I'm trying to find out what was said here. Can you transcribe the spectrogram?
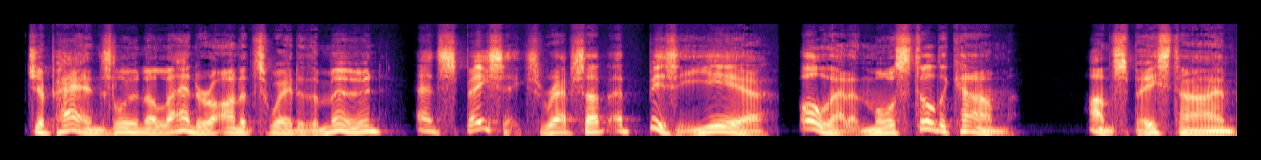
Japan's lunar lander on its way to the moon, and SpaceX wraps up a busy year. All that and more still to come on Space Time.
